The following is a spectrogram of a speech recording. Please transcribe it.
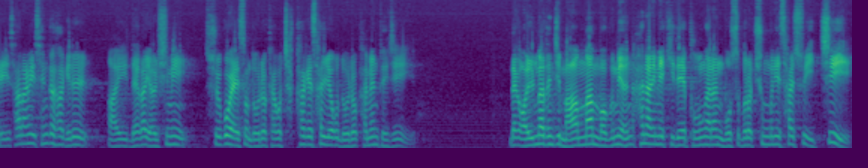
이 사람이 생각하기를 아, 내가 열심히 수고해서 노력하고 착하게 살려고 노력하면 되지. 내가 얼마든지 마음만 먹으면 하나님의 기대에 부응하는 모습으로 충분히 살 수 있지.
